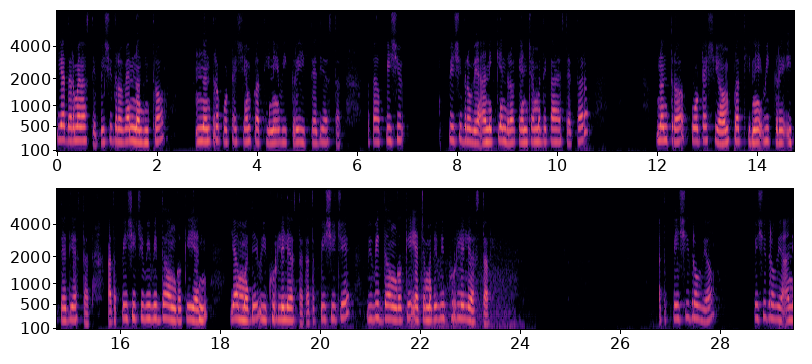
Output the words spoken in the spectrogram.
या दरम्यान असते. पेशीद्रव्यानंतर नंतर पोटॅशियम प्रथिने विक्रे इत्यादी असतात. आता पेशी पेशीद्रव्य आणि केंद्रक यांच्यामध्ये काय असते तर नंतर पोटॅशियम प्रथिने विक्रे इत्यादी असतात. आता पेशीची विविध अंगके यां यामध्ये विखुरलेले असतात. आता पेशीचे विविध अंगके याच्यामध्ये विखुरलेले असतात. आता पेशीद्रव्य पेशीद्रव्य आणि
